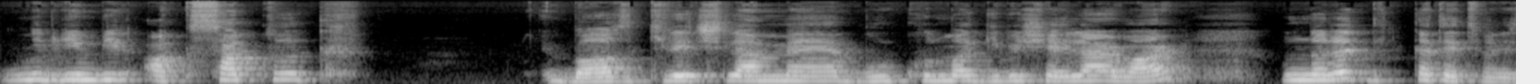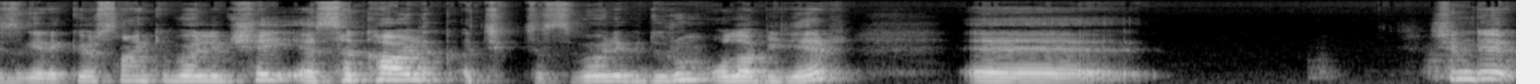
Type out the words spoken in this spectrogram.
ne bileyim bir aksaklık, bazı kireçlenme, burkulma gibi şeyler var. Bunlara dikkat etmeniz gerekiyor. Sanki böyle bir şey, e, sakarlık açıkçası böyle bir durum olabilir. Ee, Şimdi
